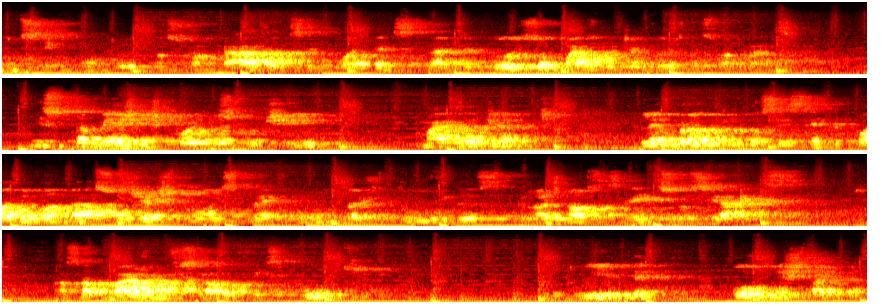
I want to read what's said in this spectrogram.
muito 5.8 na sua casa, você pode ter necessidade de dois ou mais roteadores na sua casa. Isso também a gente pode discutir mais adiante. Lembrando que vocês sempre podem mandar sugestões, perguntas, dúvidas pelas nossas redes sociais. Nossa página oficial do Facebook, do Twitter ou no Instagram.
